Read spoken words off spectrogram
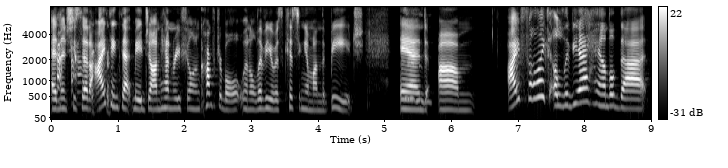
And then she said, I think that made John Henry feel uncomfortable when Olivia was kissing him on the beach. And um, I feel like Olivia handled that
